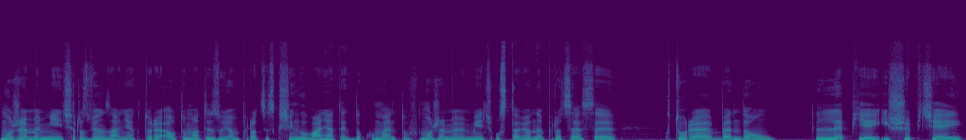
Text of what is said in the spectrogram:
Możemy mieć rozwiązania, które automatyzują proces księgowania tych dokumentów. Możemy mieć ustawione procesy, które będą lepiej i szybciej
